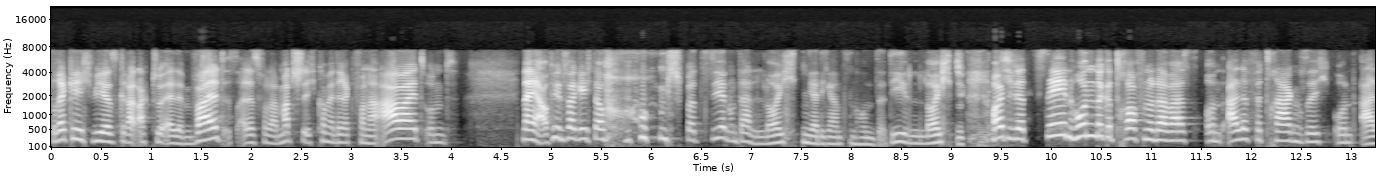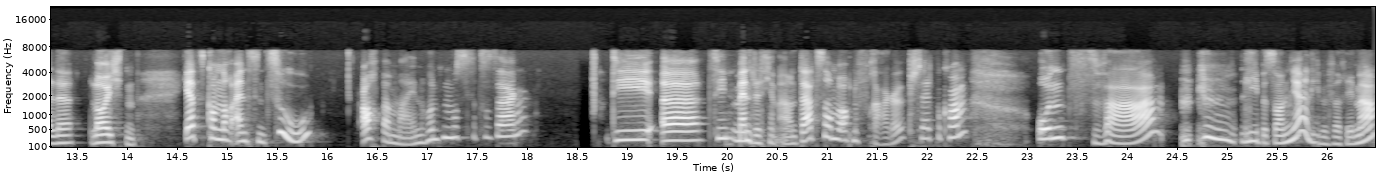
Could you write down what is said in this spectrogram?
dreckig, wie jetzt gerade aktuell im Wald. Ist alles voller Matsche. Ich komme ja direkt von der Arbeit und naja, auf jeden Fall gehe ich da oben spazieren und da leuchten ja die ganzen Hunde. Die leuchten. Heute wieder zehn Hunde getroffen oder was und alle vertragen sich und alle leuchten. Jetzt kommt noch eins hinzu, auch bei meinen Hunden muss ich dazu sagen. Die äh, ziehen Mäntelchen an. Und dazu haben wir auch eine Frage gestellt bekommen. Und zwar, liebe Sonja, liebe Verena,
